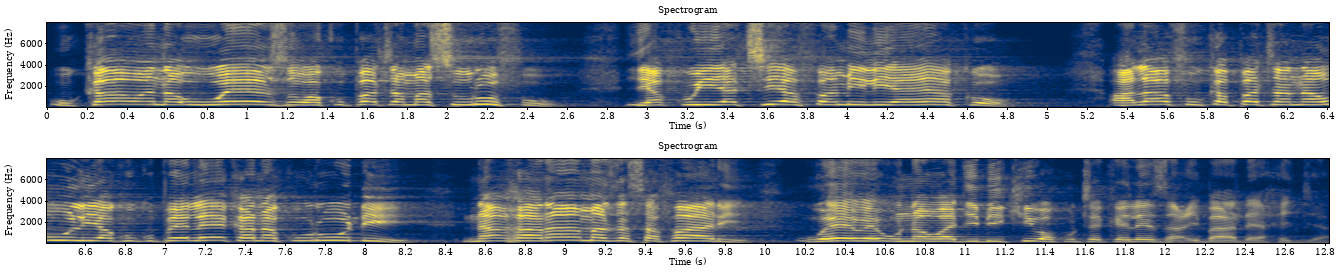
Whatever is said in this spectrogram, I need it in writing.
Ukawa na uwezo wa kupata masurufu ya kuiachia familia yako alafu ukapata nauli ya kukupeleka na kurudi na gharama za safari wewe unawajibikiwa kutekeleza ibada ya hija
